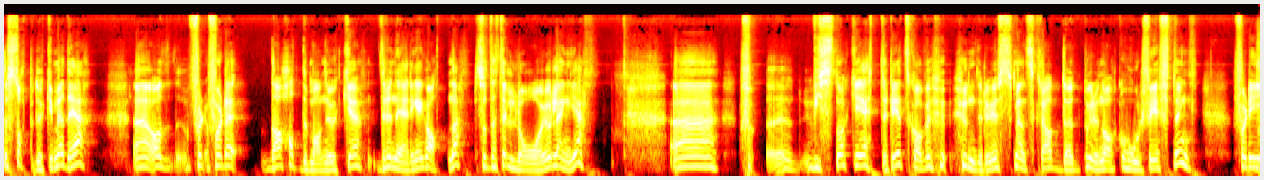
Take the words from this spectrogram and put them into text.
det stoppet jo ikke med det. Eh, for for det, da hadde man jo ikke drenering i gatene, så dette lå jo lenge. Uh, Visstnok i ettertid skal vi hundrevis mennesker ha dødd pga. alkoholforgiftning. Fordi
